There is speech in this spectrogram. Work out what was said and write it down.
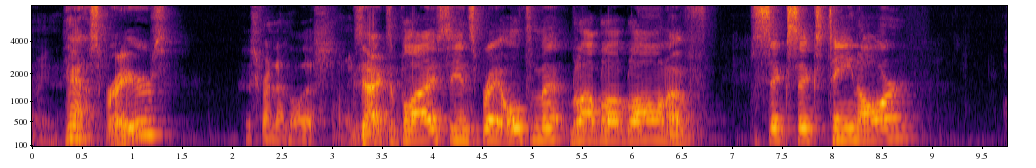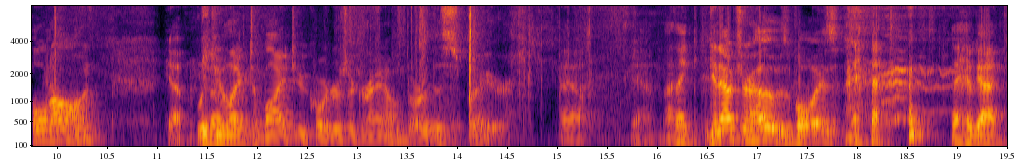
I mean, Yeah, sprayers. just run down the list. I mean, Exact Supply, See and Spray Ultimate, blah, blah, blah, on a f- 616R. Hold on. yep. Would So, you like to buy two quarters of ground or this sprayer? Yeah. Yeah. I think Get out your hose, boys. they have got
